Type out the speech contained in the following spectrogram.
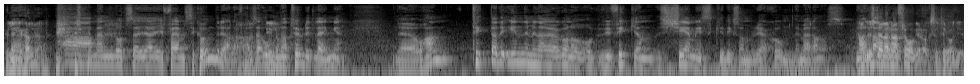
Hur länge höll den? Ja, men låt säga i fem sekunder i alla fall. så är långt. onaturligt länge. Eh, Och han tittade in i mina ögon och, och vi fick en kemisk liksom, reaktion emellan oss. Kan Han du ställa några frågor också till Roger?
